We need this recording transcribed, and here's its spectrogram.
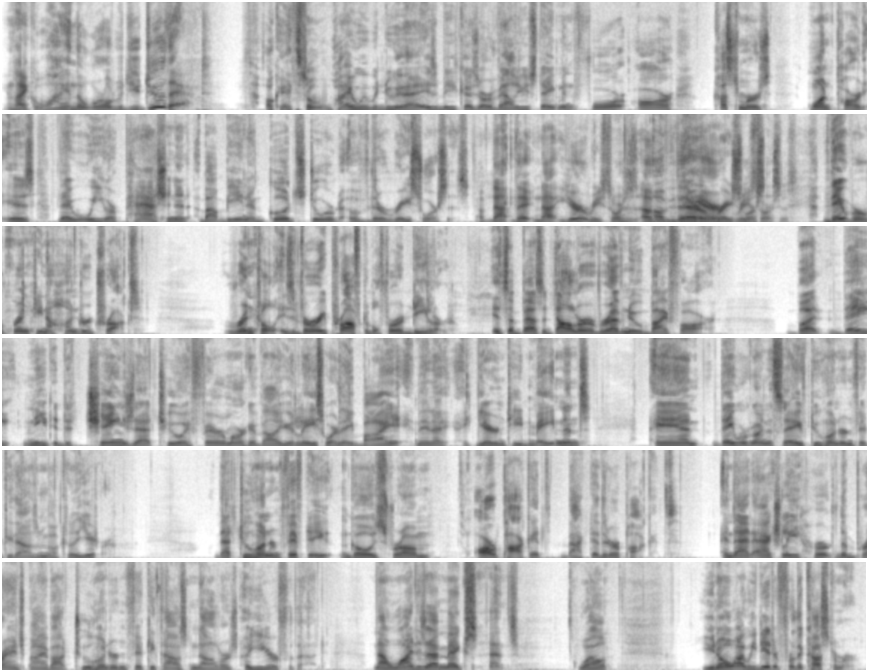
And like, why in the world would you do that? Okay, so why we would do that is because our value statement for our customers, one part is that we are passionate about being a good steward of their resources. Of not their, not your resources, of, Of their, their resources. resources. They were renting 100 trucks. Rental is very profitable for a dealer. it's the best dollar of revenue by far. But they needed to change that to a fair market value lease where they buy it and then a, a guaranteed maintenance, and they were going to save two hundred and fifty thousand bucks a year. That two hundred fifty goes from our pockets back to their pockets, and that actually hurt the branch by about two hundred and fifty thousand dollars a year for that. Now, why does that make sense? Well, you know why we did it for the customer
